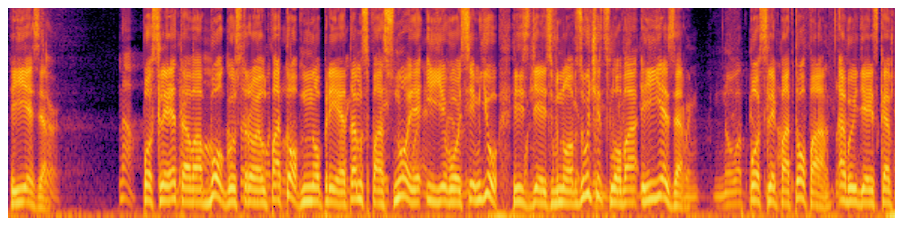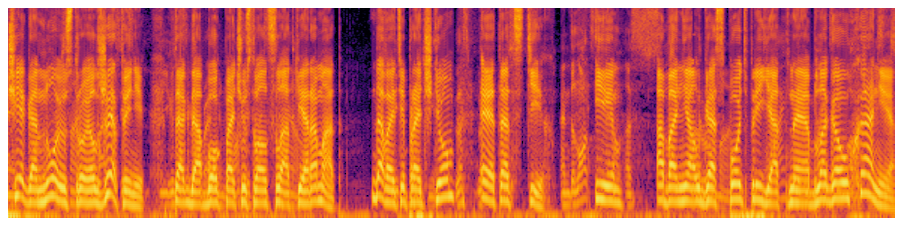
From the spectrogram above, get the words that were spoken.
Езер. После этого Бог устроил потоп, но при этом спас Ноя и его семью, и здесь вновь звучит слово «езер». После потопа, выйдя из ковчега, Ной устроил жертвенник. Тогда Бог почувствовал сладкий аромат. Давайте прочтем этот стих. «И обонял Господь приятное благоухание».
